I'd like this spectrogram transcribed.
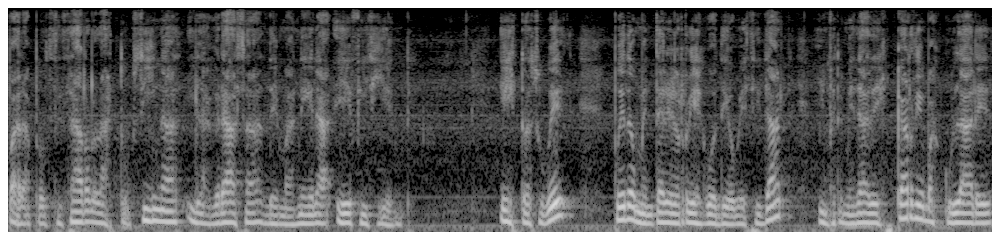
para procesar las toxinas y las grasas de manera eficiente. Esto a su vez puede aumentar el riesgo de obesidad, enfermedades cardiovasculares,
